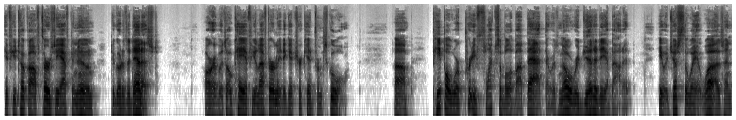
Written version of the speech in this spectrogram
if you took off Thursday afternoon to go to the dentist, or it was okay if you left early to get your kid from school. Uh, people were pretty flexible about that. There was no rigidity about it. It was just the way it was. And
